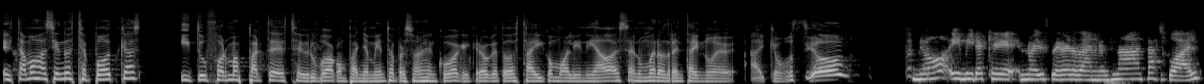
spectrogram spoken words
Estamos haciendo este podcast y tú formas parte de este grupo de acompañamiento a personas en Cuba que creo que todo está ahí como alineado a ese número 39. ¡Ay, qué emoción! No, y mira que no es de verdad, no es nada casual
